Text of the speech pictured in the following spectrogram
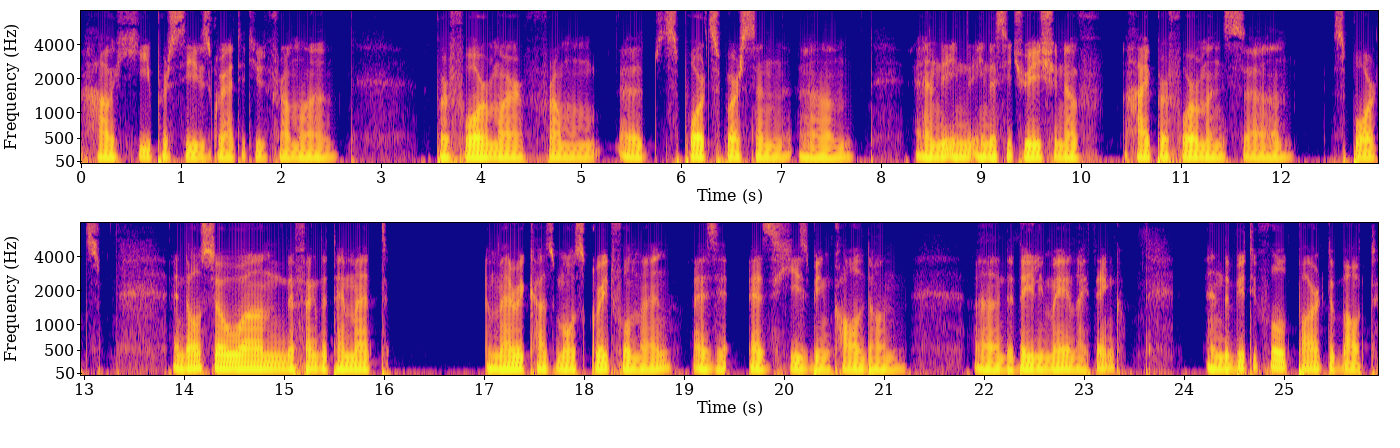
how he perceives gratitude from a performer, from a sports person, um, and in in the situation of high performance uh, sports, and also um, the fact that I met America's most grateful man, as as he's been called on uh, the Daily Mail, I think. And the beautiful part about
